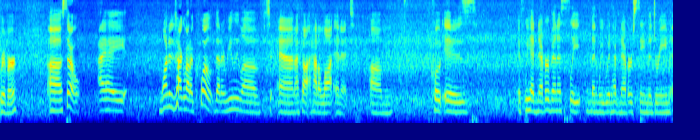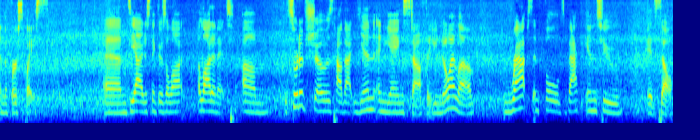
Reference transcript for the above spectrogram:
river. Uh, so, I wanted to talk about a quote that I really loved and I thought had a lot in it. Um, quote is If we had never been asleep, then we would have never seen the dream in the first place. And yeah, I just think there's a lot, a lot in it. Um, it sort of shows how that yin and yang stuff that you know I love wraps and folds back into itself.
